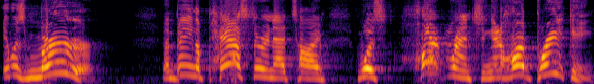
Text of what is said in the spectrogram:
it was murder. And being a pastor in that time was heart wrenching and heartbreaking.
